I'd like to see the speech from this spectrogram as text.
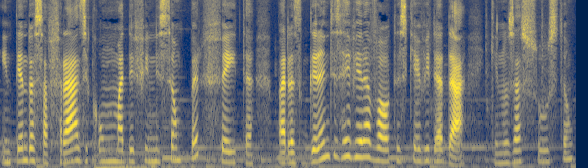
Entendo essa frase como uma definição perfeita para as grandes reviravoltas que a vida dá, que nos assustam,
